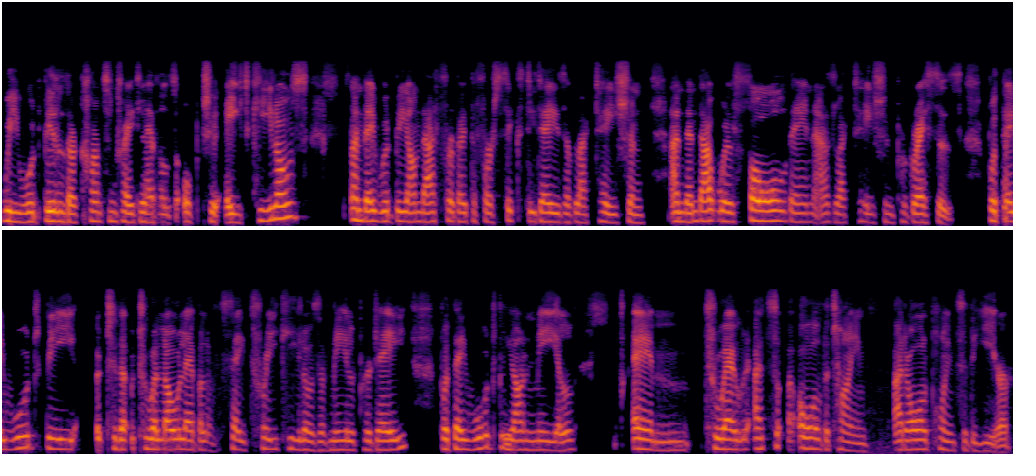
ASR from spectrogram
we would build their concentrate levels up to eight kilos. And they would be on that for about the first 60 days of lactation. And then that will fall then as lactation progresses. But they would be to the to a low level of say three kilos of meal per day, but they would be on meal um throughout at all the time at all points of the year.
